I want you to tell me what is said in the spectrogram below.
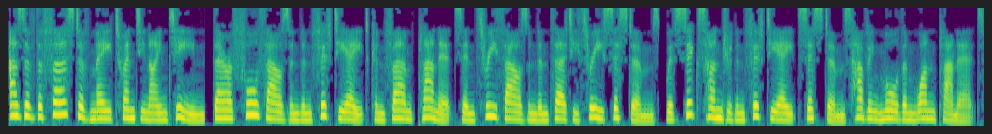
As of 1 May 2019, there are 4,058 confirmed planets in 3,033 systems, with 658 systems having more than one planet.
